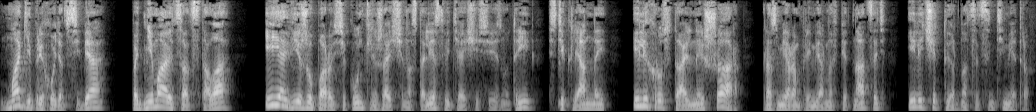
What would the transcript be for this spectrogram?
Маги приходят в себя, поднимаются от стола, и я вижу пару секунд лежащий на столе светящийся изнутри стеклянный или хрустальный шар размером примерно в 15 или 14 сантиметров.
